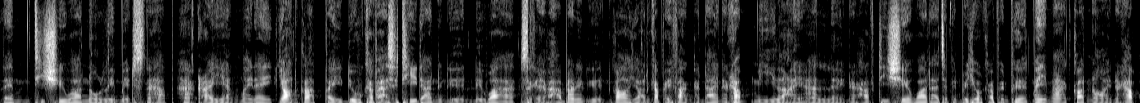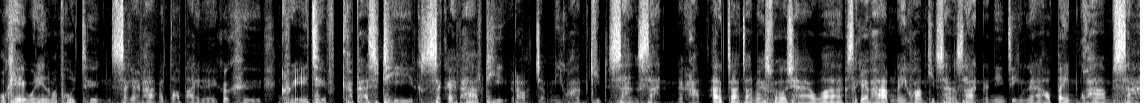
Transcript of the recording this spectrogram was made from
เล่มที่ชื่อว่า No Limits นะครับ หากใครยังไม่ได้ย้อนกลับไปดู capacity ด้านอื่นๆ หรือว่าศักยภาพด้านอื่นๆ ก็ย้อนกลับไปฟังกันได้นะครับ มีหลายอันเลยนะครับ ที่เชื่อว่าน่าจะเป็นประโยชน์กับเพื่อนๆ ไม่มากก็น้อยนะครับ โอเค วันนี้เรามาพูดถึงศักยภาพอันต่อไปเลยก็คือ creative capacity ศักยภาพที่เราจะมีความคิดสร้างสรรค์นะครับ อาจารย์จอห์นแม็กซ์เวลล์แชร์ว่าศักยภาพในความคิดสร้างสรรค์นั้นจริงๆ แล้วเป็นความสา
